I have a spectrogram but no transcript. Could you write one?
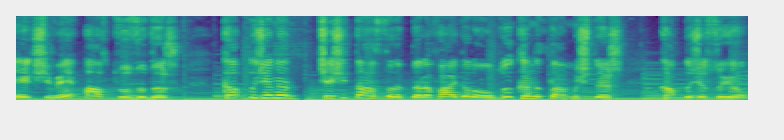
ekşi ve az tuzludur. Kaplıcanın çeşitli hastalıklara faydalı olduğu kanıtlanmıştır. Kaplıca suyu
